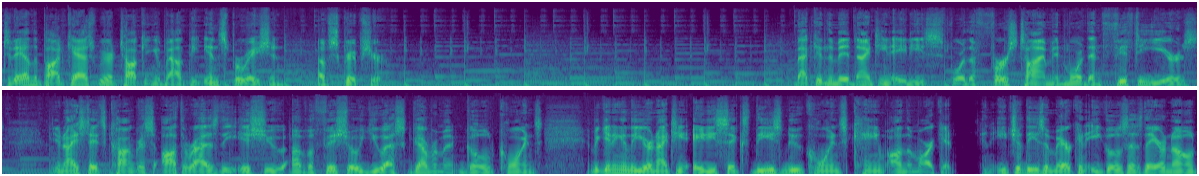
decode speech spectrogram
Today on the podcast, we are talking about the inspiration of Scripture. Back in the mid 1980s, for the first time in more than 50 years, the United States Congress authorized the issue of official U.S. government gold coins. And beginning in the year 1986, these new coins came on the market. And each of these American Eagles, as they are known,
